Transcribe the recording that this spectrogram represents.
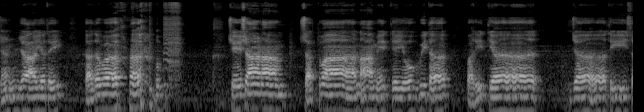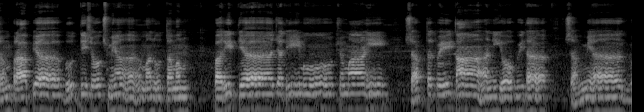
चञ्जायते तदव शेषाणां सत्त्वानामित्ययोग्वित परित्यजति सम्प्राप्य बुद्धिसूक्ष्म्यमनुत्तमम्। परित्यजति मोक्षमाणि सप्तत्वेतानि योग्वित सम्यग्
